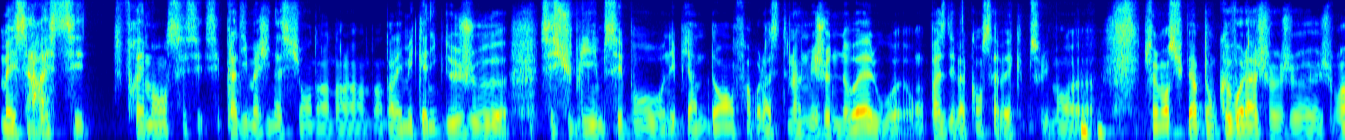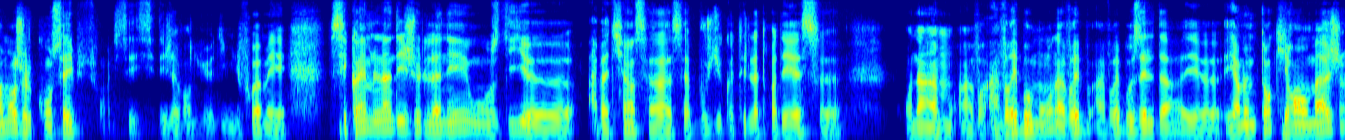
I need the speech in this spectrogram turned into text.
Mais ça reste c'est vraiment, c'est plein d'imagination dans, dans, dans, dans les mécaniques de jeu. C'est sublime, c'est beau, on est bien dedans. Enfin voilà, c'était l'un de mes jeux de Noël où euh, on passe des vacances avec, absolument, euh, absolument superbe. Donc euh, voilà, je, je, je- vraiment je le conseille. C'est déjà vendu euh, dix mille fois, mais c'est quand même l'un des jeux de l'année où on se dit euh, ah bah tiens, ça ça bouge du côté de la 3DS. euh, on a un, un, un vrai beau monde, un vrai, un vrai beau Zelda, et, euh, et en même temps qui rend hommage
